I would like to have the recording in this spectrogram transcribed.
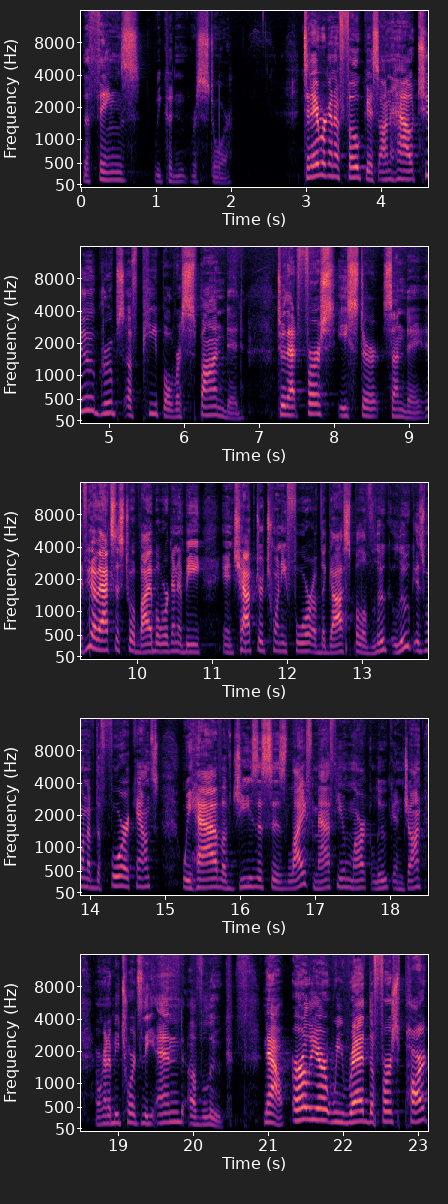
the things we couldn't restore. Today, we're going to focus on how two groups of people responded to that first Easter Sunday. If you have access to a Bible, we're going to be in chapter 24 of the Gospel of Luke. Luke is one of the four accounts we have of Jesus' life Matthew, Mark, Luke, and John. And we're going to be towards the end of Luke. Now, earlier we read the first part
